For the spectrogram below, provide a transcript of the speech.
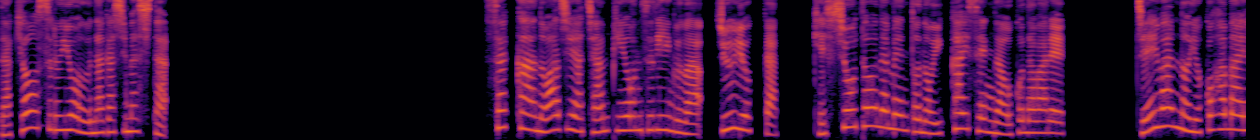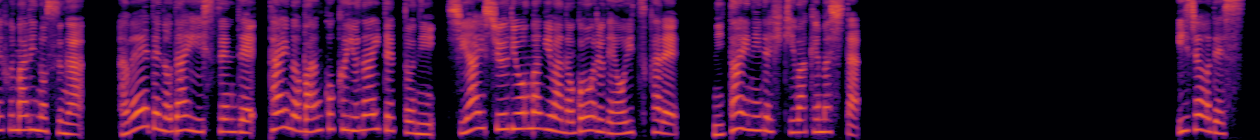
妥協するよう促しました。サッカーのアジアチャンピオンズリーグは14日、決勝トーナメントの1回戦が行われ、J1 の横浜 F マリノスがアウェーでの第一戦でタイのバンコクユナイテッドに試合終了間際のゴールで追いつかれ、2対2で引き分けました。以上です。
